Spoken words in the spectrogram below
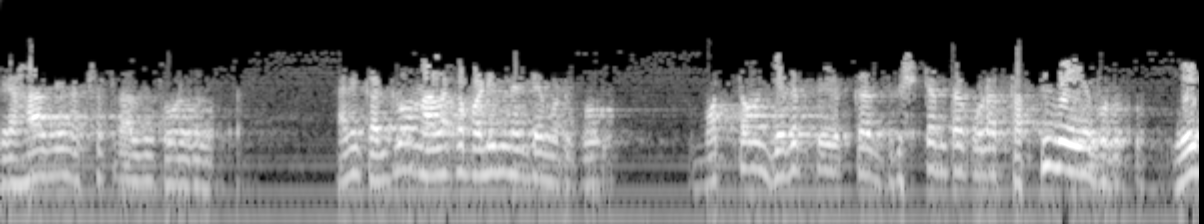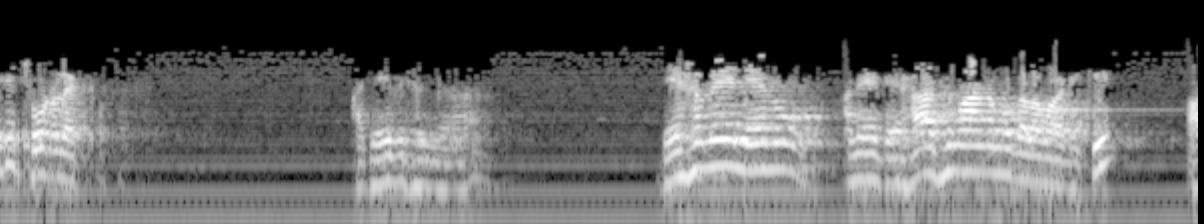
గ్రహాలని నక్షత్రాలను చూడగలుగుతాడు. కానీ కంట్లో నలక పడిందంటే మటుకు మొత్తం జగత్తు యొక్క దృష్టి అంతా కూడా తప్పివేయబడుతుంది ఏది చూడలేకపోతాడు. అదేవిధంగా దేహమే నేను అనే దేహాభిమానము గలవాడికి ఆ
